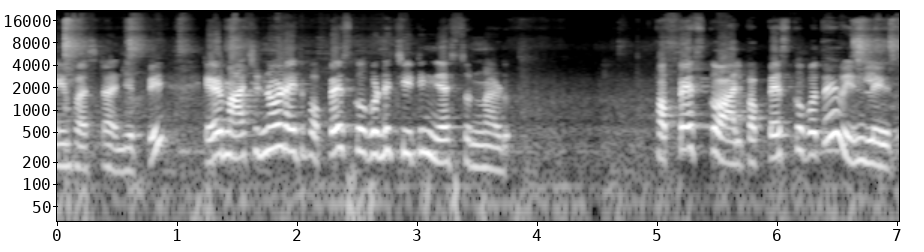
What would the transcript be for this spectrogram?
నేను ఫస్ట్ అని చెప్పి. ఇక్కడ మా చిన్నోడు అయితే పప్పు వేసుకోకుండా చీటింగ్ చేస్తున్నాడు. పప్పు వేసుకోవాలి. పప్పు వేసుకోకపోతే వినలేదు.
